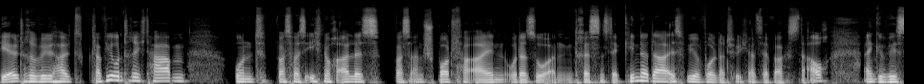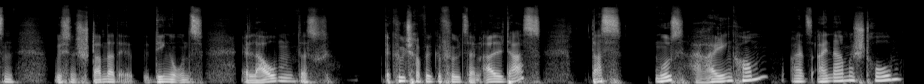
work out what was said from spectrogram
Die Ältere will halt Klavierunterricht haben und was weiß ich noch alles, was an Sportvereinen oder so an Interessen der Kinder da ist. Wir wollen natürlich als Erwachsene auch einen gewissen, gewissen Standarddinge uns erlauben, dass der Kühlschrank will gefüllt sein. All das, das muss reinkommen als Einnahmestrom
